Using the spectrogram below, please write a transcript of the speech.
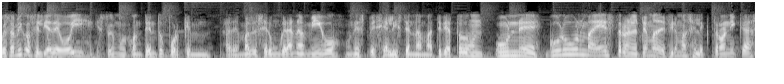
Pues amigos, el día de hoy estoy muy contento porque además de ser un gran amigo, un especialista en la materia, todo un, un eh, gurú, un maestro en el tema de firmas electrónicas,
